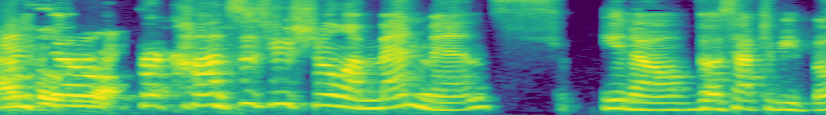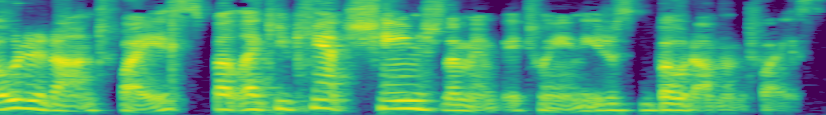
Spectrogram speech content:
And so right. for constitutional amendments, you know, those have to be voted on twice, but like you can't change them in between. You just vote on them twice.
